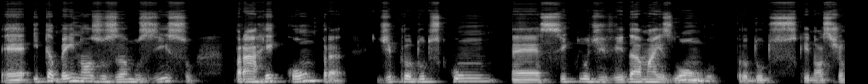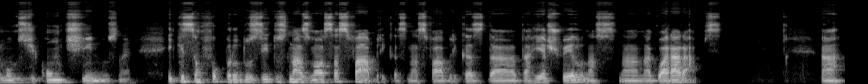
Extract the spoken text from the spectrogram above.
É, e também nós usamos isso para recompra de produtos com é, ciclo de vida mais longo, produtos que nós chamamos de contínuos, né? E que são produzidos nas nossas fábricas, nas fábricas da, da Riachuelo, nas, na, na Guararapes. Tá?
